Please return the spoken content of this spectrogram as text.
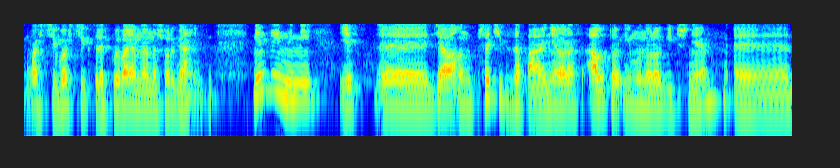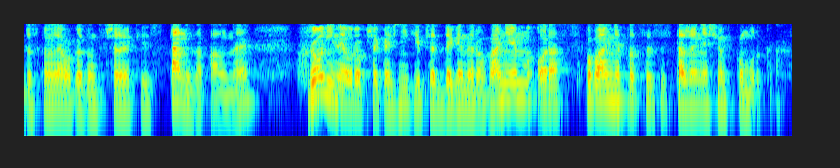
właściwości, które wpływają na nasz organizm. Między innymi jest, e, działa on przeciwzapalnie oraz autoimmunologicznie, e, doskonale łagodząc wszelkie stany zapalne, chroni neuroprzekaźniki przed degenerowaniem oraz spowalnia procesy starzenia się w komórkach.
